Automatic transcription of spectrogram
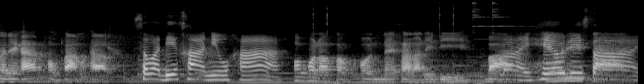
สวัสดีครับ ผมปาล์มครับ สวัสดีค่ะ นิวค่ะ พบกับเราสองคนในสาระดีๆ by Health Design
